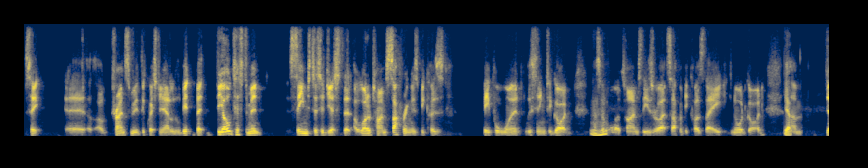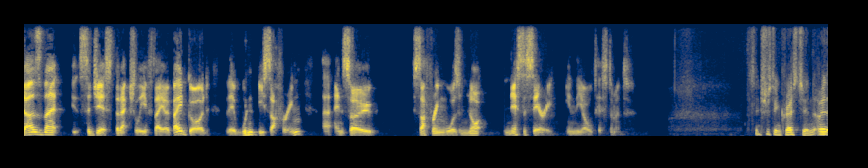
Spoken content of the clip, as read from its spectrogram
so uh, I'll try and smooth the question out a little bit. But the Old Testament seems to suggest that a lot of times suffering is because people weren't listening to God. Mm-hmm. So a lot of times the Israelites suffer because they ignored God. Yep. Um, does that suggest that actually if they obeyed God, there wouldn't be suffering? Uh, and so suffering was not necessary in the Old Testament? It's an interesting question. I mean,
